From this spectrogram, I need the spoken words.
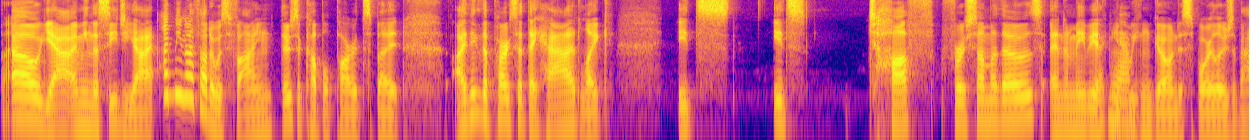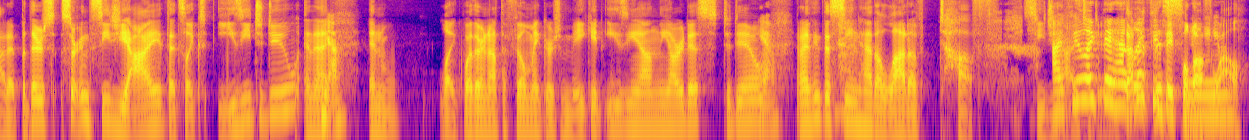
But Oh yeah, I mean the CGI. I mean I thought it was fine. There's a couple parts, but I think the parts that they had like it's it's tough for some of those and maybe I can, Yeah. we can go into spoilers about it. But there's certain CGI that's like easy to do and I, yeah. and like whether or not the filmmakers make it easy on the artists to do. Yeah. And I think the scene had a lot of tough CGI. I feel like do. they had, that I think the they pulled off well.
